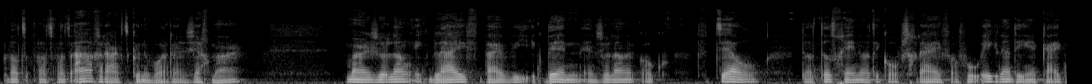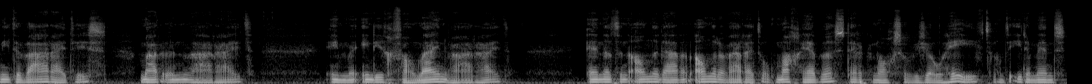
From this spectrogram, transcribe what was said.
wat, wat, wat aangeraakt kunnen worden, zeg maar. Maar zolang ik blijf bij wie ik ben en zolang ik ook vertel dat datgene wat ik opschrijf of hoe ik naar dingen kijk niet de waarheid is, maar een waarheid, in, in dit geval mijn waarheid, en dat een ander daar een andere waarheid op mag hebben, sterker nog sowieso heeft, want ieder mens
